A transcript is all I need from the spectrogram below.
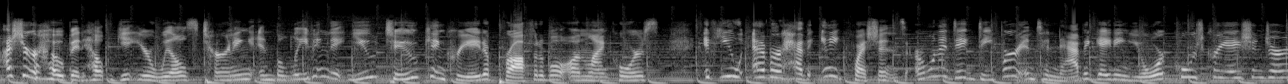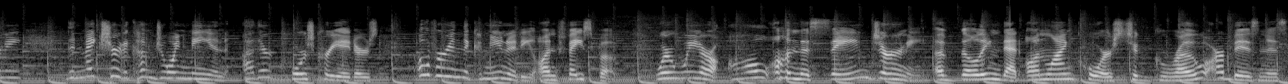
I sure hope it helped get your wheels turning and believing that you too can create a profitable online course. If you ever have any questions or want to dig deeper into navigating your course creation journey, then make sure to come join me and other course creators over in the community on Facebook, where we are all on the same journey of building that online course to grow our business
